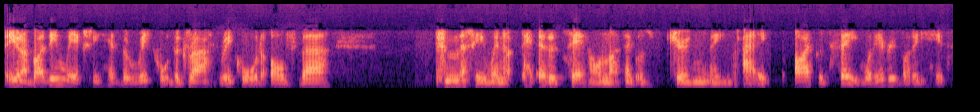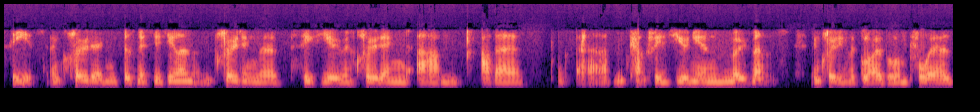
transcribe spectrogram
You know, by then we actually had the record, the draft record of the committee when it, it had sat on, I think it was June the 8th, I could see what everybody had said, including Business New Zealand, including the CTU, including um, other um, countries' union movements, including the global employers.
